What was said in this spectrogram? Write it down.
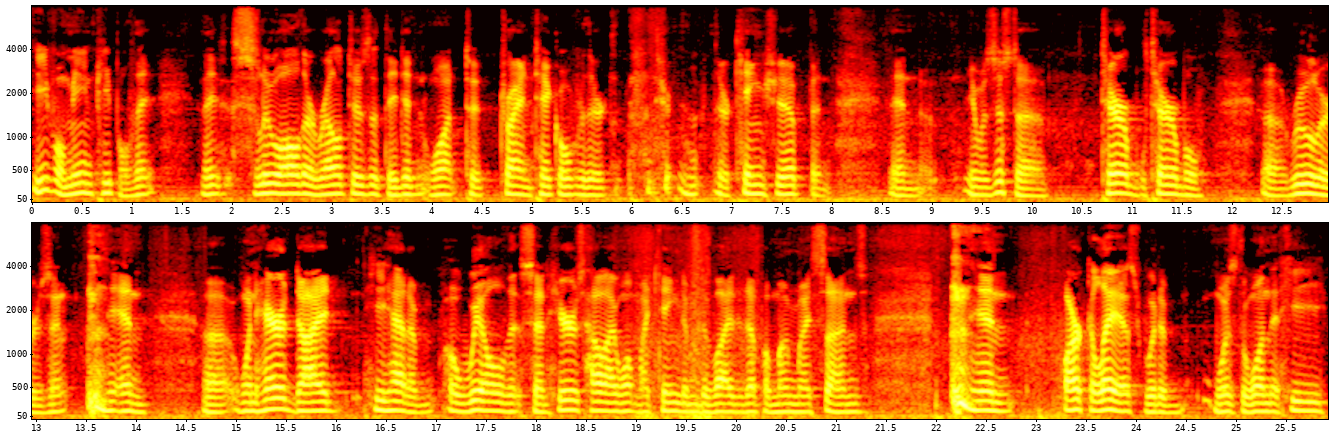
evil, mean people. They they slew all their relatives that they didn't want to try and take over their their kingship, and and it was just a terrible, terrible uh, rulers. And and uh, when Herod died, he had a, a will that said, "Here's how I want my kingdom divided up among my sons." and Archelaus would have was the one that he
